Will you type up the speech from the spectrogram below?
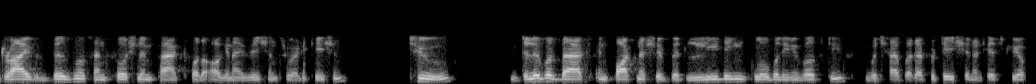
drive business and social impact for the organization through education. Two, deliver that in partnership with leading global universities, which have a reputation and history of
